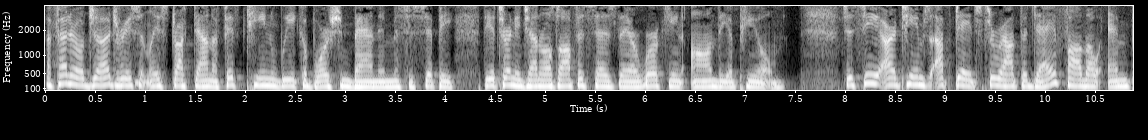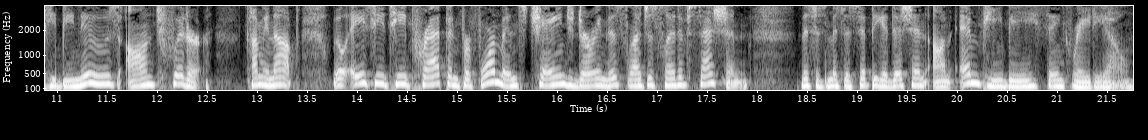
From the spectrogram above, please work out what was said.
A federal judge recently struck down a 15 week abortion ban in Mississippi. The Attorney General's office says they are working on the appeal. To see our team's updates throughout the day, follow MPB News on Twitter. Coming up, will ACT prep and performance change during this legislative session? This is Mississippi Edition on MPB Think Radio.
